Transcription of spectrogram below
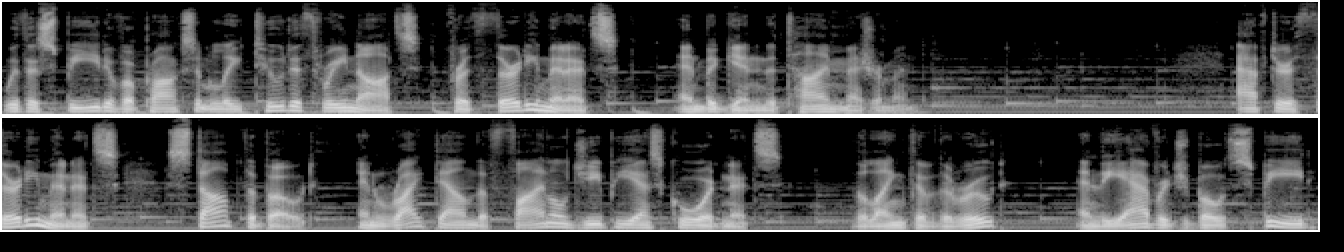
with a speed of approximately 2 to 3 knots for 30 minutes and begin the time measurement. After 30 minutes, stop the boat and write down the final GPS coordinates, the length of the route, and the average boat speed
